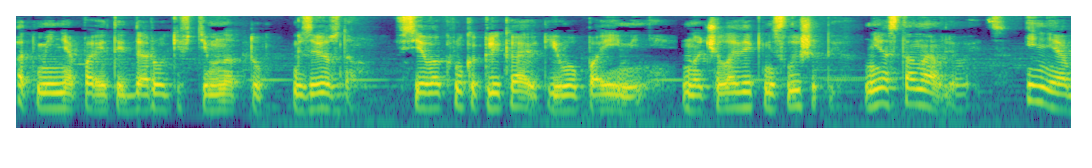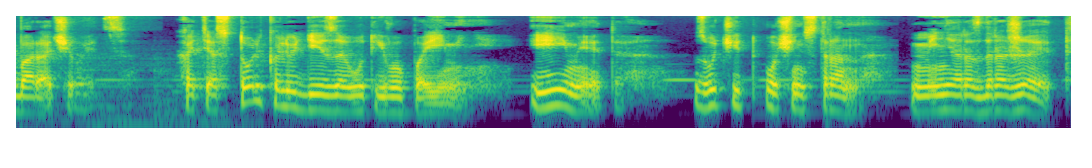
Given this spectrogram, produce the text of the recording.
от меня по этой дороге в темноту, к звездам. Все вокруг окликают его по имени, но человек не слышит их, не останавливается и не оборачивается. Хотя столько людей зовут его по имени. И имя это звучит очень странно. Меня раздражает,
